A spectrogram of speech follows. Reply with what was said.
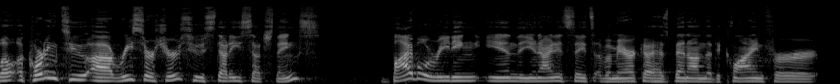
Well, according to uh, researchers who study such things, Bible reading in the United States of America has been on the decline for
